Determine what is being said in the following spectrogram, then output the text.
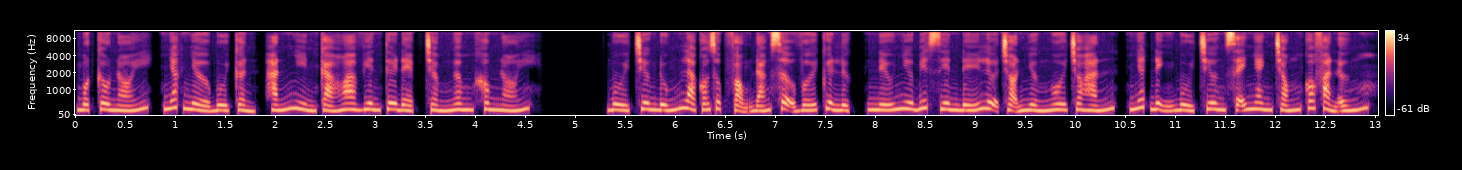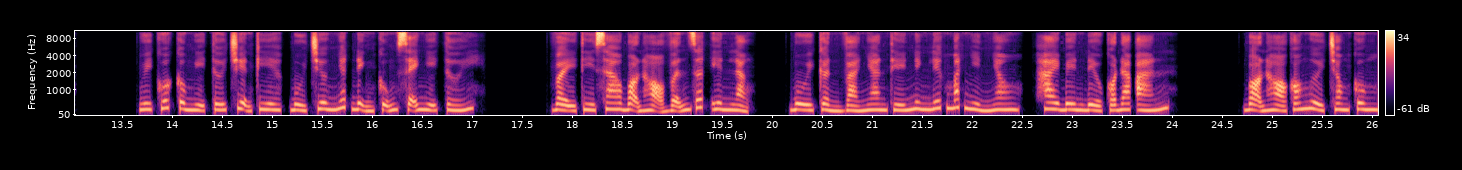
Một câu nói, nhắc nhở bùi Cần, hắn nhìn cả hoa viên tươi đẹp trầm ngâm không nói. Bùi trương đúng là có dục vọng đáng sợ với quyền lực, nếu như biết diên đế lựa chọn nhường ngôi cho hắn, nhất định bùi trương sẽ nhanh chóng có phản ứng. Nguy quốc công nghĩ tới chuyện kia, bùi trương nhất định cũng sẽ nghĩ tới. Vậy thì sao bọn họ vẫn rất yên lặng. Bùi Cần và Nhan Thế Ninh liếc mắt nhìn nhau, hai bên đều có đáp án. Bọn họ có người trong cung.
